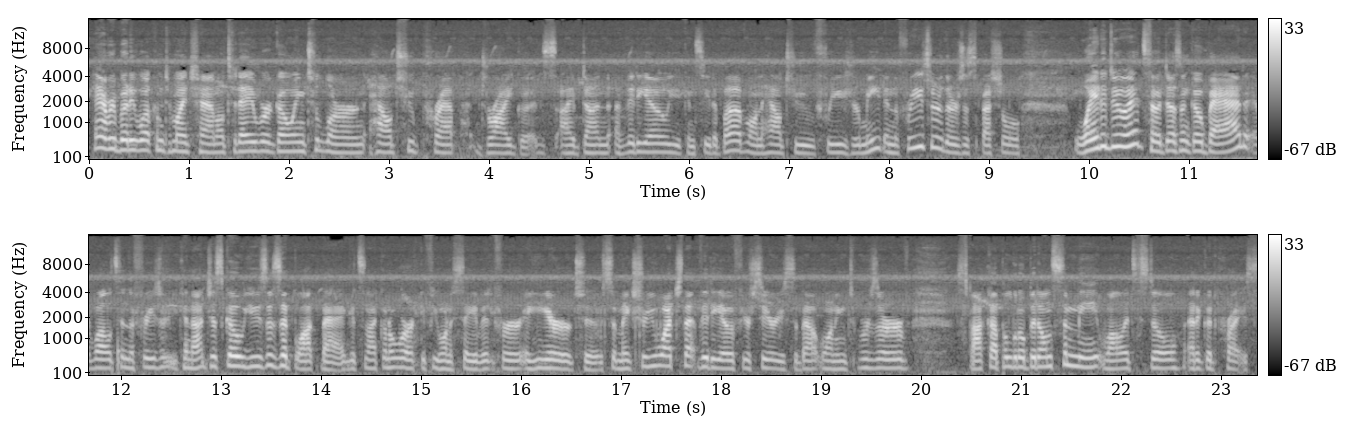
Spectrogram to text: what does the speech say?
Hey everybody, welcome to my channel. Today we're going to learn how to prep dry goods. I've done a video, you can see it above, on how to freeze your meat in the freezer. There's a special way to do it so it doesn't go bad while it's in the freezer. You cannot just go use a Ziploc bag. It's not going to work if you want to save it for a year or two. So make sure you watch that video if you're serious about wanting to preserve. Stock up a little bit on some meat while it's still at a good price.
